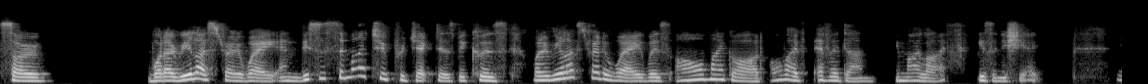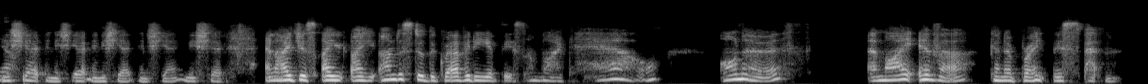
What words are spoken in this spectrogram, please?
So what I realized straight away, and this is similar to projectors because what I realized straight away was, oh my God, all I've ever done in my life is initiate yeah. initiate, initiate, initiate, initiate, initiate. And I just, I, I understood the gravity of this. I'm like, how on earth am I ever going to break this pattern?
